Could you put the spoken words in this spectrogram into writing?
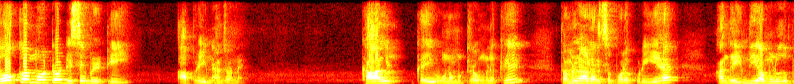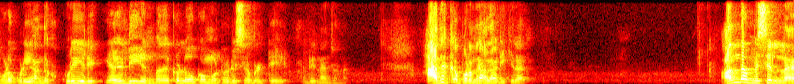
லோக்கோமோட்டோ டிசபிலிட்டி அப்படின்னு நான் சொன்னேன். கால் கை ஊனமுற்றவங்களுக்கு தமிழ்நாடு அரசு போடக்கூடிய அந்த இந்தியா முழுவதும் போடக்கூடிய அந்த குறியீடு எல்டி என்பதற்கு லோக்கோமோட்டோ டிசபிலிட்டி அப்படின்னு நான் சொன்னேன். அதுக்கப்புறம் தான் அதை அடிக்கிறார். அந்த மிஷினில்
